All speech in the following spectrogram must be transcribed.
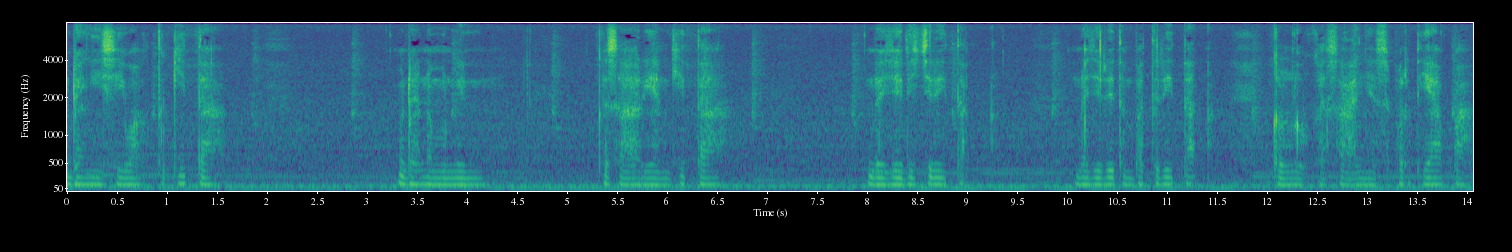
udah ngisi waktu kita udah nemenin keseharian kita. Udah jadi cerita. Udah jadi tempat cerita. Keluh kesahnya seperti apa.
